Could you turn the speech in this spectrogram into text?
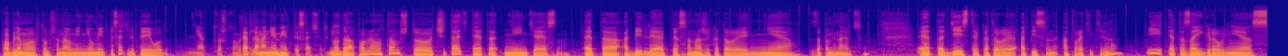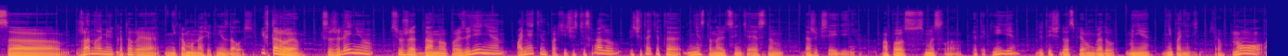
Проблема в том, что она уме- не умеет писать или перевода? Нет, то, что вряд ли она не умеет писать все-таки. Ну да, проблема в том, что читать это неинтересно. Это обилие персонажей, которые не запоминаются. Это действия, которые описаны отвратительно. И это заигрывание с э, жанрами, которые никому нафиг не сдалось. И второе. К сожалению, сюжет данного произведения понятен практически сразу, и читать это не становится интересным даже к середине. Вопрос смысла этой книги в 2021 году мне непонятен. Все. Ну,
